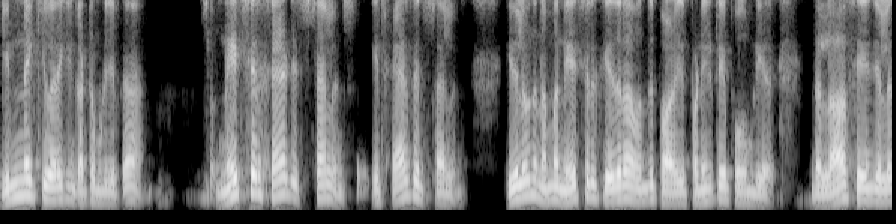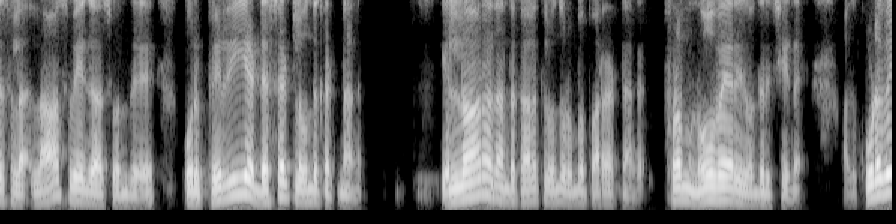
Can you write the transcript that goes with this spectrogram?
இன்னைக்கு வரைக்கும் கட்ட முடிஞ்சிருக்கா? So nature has its talents it has its talents இதுல வந்து நம்ம நேச்சருக்கு எதிராக வந்து பண்ணிக்கிட்டே போக முடியாது. இந்த லாஸ் ஏஞ்சலஸ் லாஸ் வேகாஸ் வந்து ஒரு பெரிய டெசர்ட்ல வந்து கட்டினாங்க. எல்லாரும் அதை அந்த காலத்துல வந்து ரொம்ப பாராட்டினாங்க. ஃப்ரம் நோவேர் இது வந்துருச்சுன்னு. அது கூடவே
